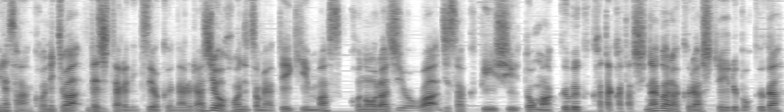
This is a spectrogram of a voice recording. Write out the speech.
皆さん、こんにちは。デジタルに強くなるラジオ、本日もやっていきます。このラジオは自作 PC と MacBook カタカタしながら暮らしている僕が、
